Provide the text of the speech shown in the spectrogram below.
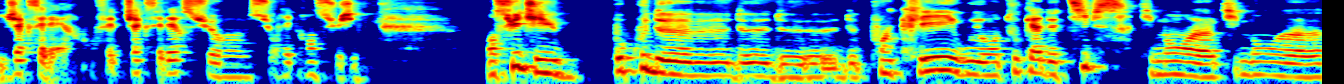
j'accélère. En fait, j'accélère sur, sur les grands sujets. Ensuite, j'ai eu beaucoup de, points clés ou en tout cas de tips qui m'ont euh, qui m'ont euh,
